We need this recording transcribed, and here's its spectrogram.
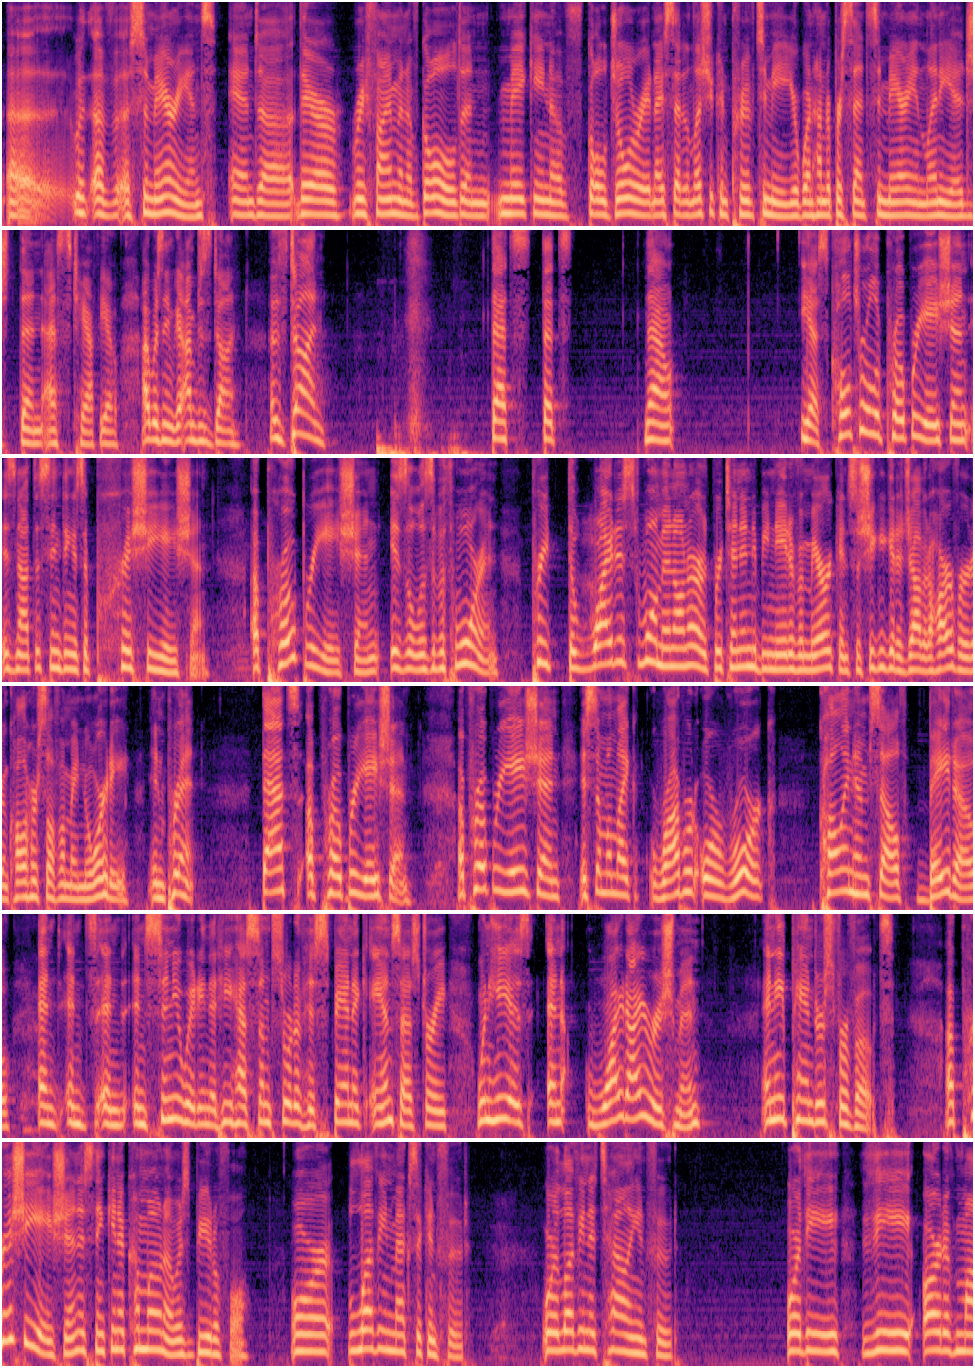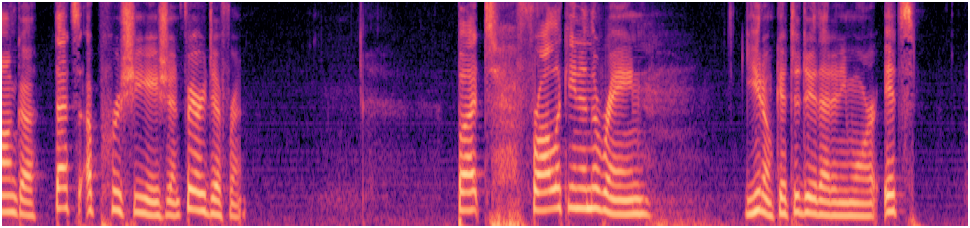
uh, with, of uh, Sumerians and uh, their refinement of gold and making of gold jewelry. And I said, unless you can prove to me you're 100% Sumerian lineage, then STFO. I wasn't even. I'm just done. I was done. That's that's now. Yes, cultural appropriation is not the same thing as appreciation. Appropriation is Elizabeth Warren. pre- the whitest woman on earth pretending to be Native American so she can get a job at Harvard and call herself a minority in print. That's appropriation. Appropriation is someone like Robert O'Rourke calling himself Beto and, and, and insinuating that he has some sort of Hispanic ancestry when he is an white Irishman and he panders for votes. Appreciation is thinking a kimono is beautiful or loving Mexican food or loving Italian food or the the art of manga. That's appreciation. Very different. But frolicking in the rain, you don't get to do that anymore. It's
